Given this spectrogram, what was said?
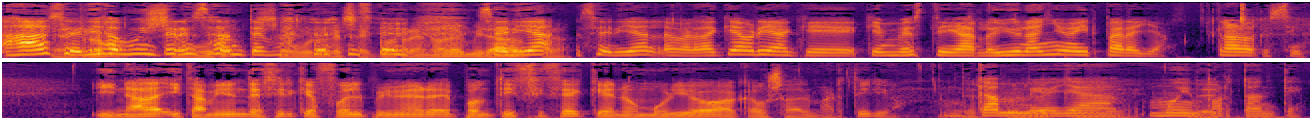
Ah, en sería Roma. muy interesante. Seguro, que se corre, no lo he mirado. sería, pero- sería, la verdad que habría que, que investigarlo y un año ir para allá. Claro que sí. Y nada, y también decir que fue el primer eh, pontífice que no murió a causa del martirio. Un cambio de ya muy de- importante.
